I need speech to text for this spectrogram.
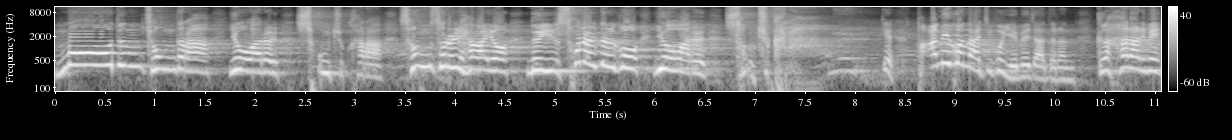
모든 종들아 여호와를 송축하라. 성소를 향하여 너희 손을 들고 여호와를 송축하라. 밤이고 낮이고 예배자들은 그 하나님의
